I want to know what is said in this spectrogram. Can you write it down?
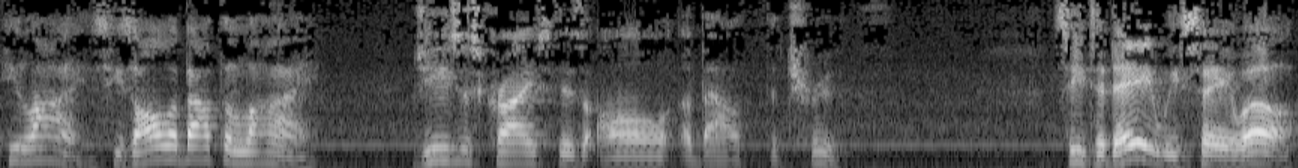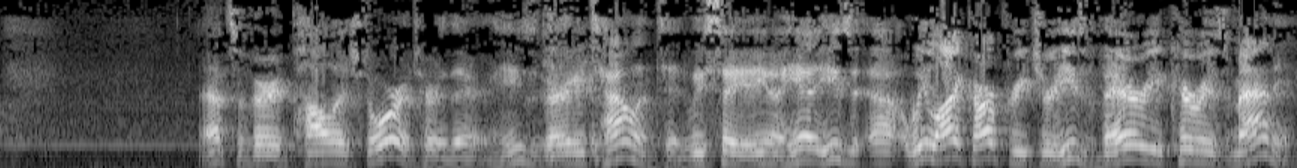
He lies. He's all about the lie. Jesus Christ is all about the truth. See, today we say, well, that's a very polished orator there. He's very talented. We say, you know, he, he's, uh, we like our preacher. He's very charismatic.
